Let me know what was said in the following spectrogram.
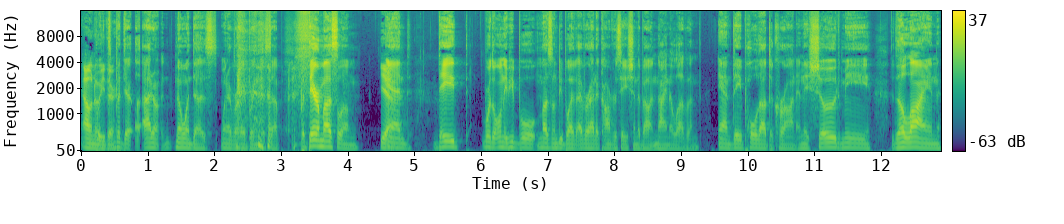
I don't know but, either. But they're I don't. No one does. Whenever I bring this up, but they're Muslim. Yeah. And they were the only people, Muslim people, I've ever had a conversation about 9/11. And they pulled out the Quran and they showed me the line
